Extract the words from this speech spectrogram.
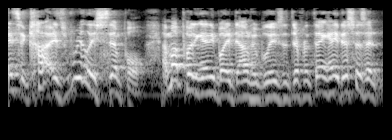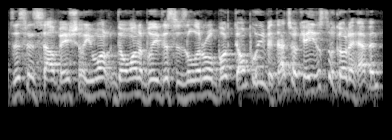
it's a it's really simple. I'm not putting anybody down who believes a different thing. Hey, this isn't this isn't salvational. You want don't want to believe this is a literal book? Don't believe it. That's okay. You'll still go to heaven.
